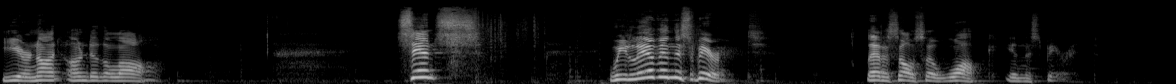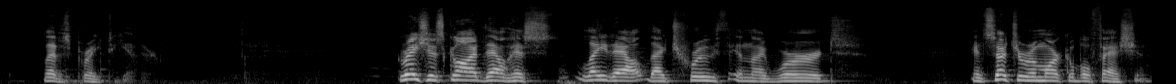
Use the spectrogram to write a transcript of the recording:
ye are not under the law. Since we live in the spirit, let us also walk in the spirit. Let us pray together. Gracious God, thou hast laid out thy truth in thy word in such a remarkable fashion.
